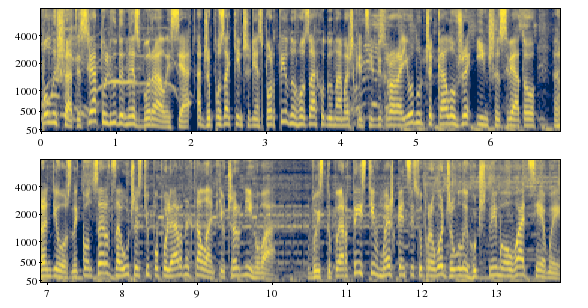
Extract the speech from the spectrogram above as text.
Полишати свято люди не збиралися, адже по закінченні спортивного заходу на мешканців мікрорайону чекало вже інше свято грандіозний концерт за участю популярних талантів Чернігова. Виступи артистів мешканці супроводжували гучними оваціями.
